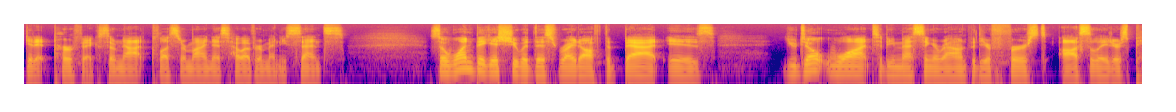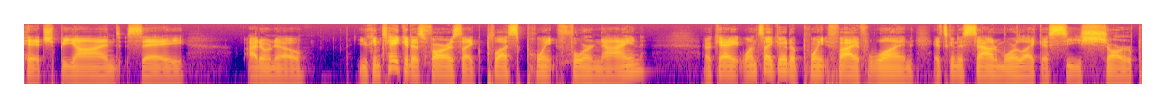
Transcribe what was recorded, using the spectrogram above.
get it perfect, so not plus or minus however many cents. So one big issue with this right off the bat is you don't want to be messing around with your first oscillator's pitch beyond, say, I don't know, you can take it as far as like plus 0.49. Okay, once I go to 0.51, it's going to sound more like a C sharp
